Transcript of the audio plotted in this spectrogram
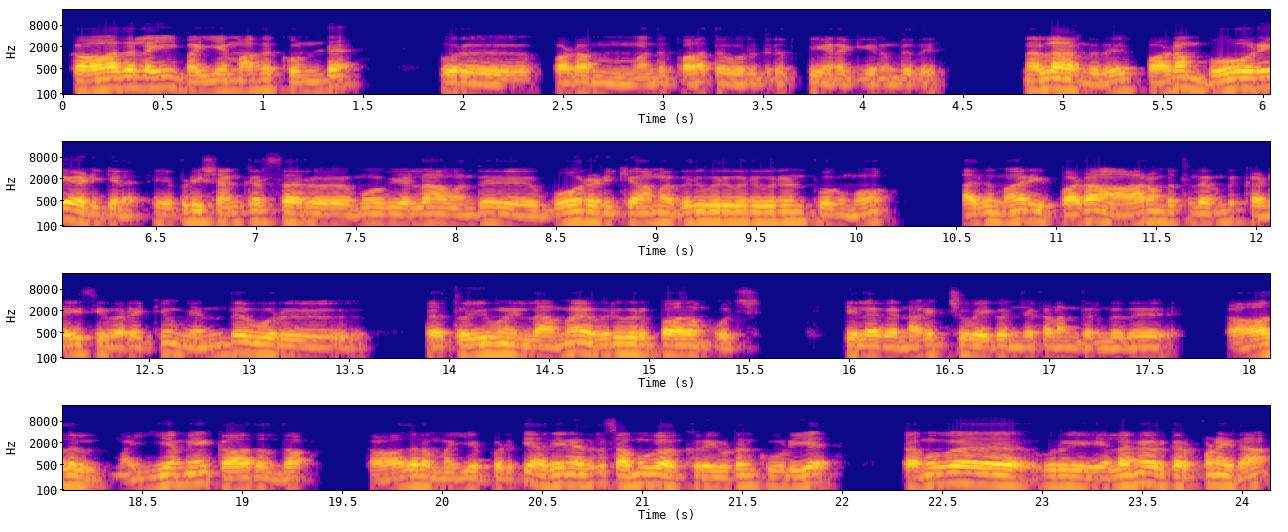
காதலை மையமாக கொண்ட ஒரு படம் வந்து பார்த்த ஒரு திருப்தி எனக்கு இருந்தது. நல்லா இருந்தது. படம் போரே அடிக்கலை எப்படி சங்கர் சார் மூவி எல்லாம் வந்து போர் அடிக்காமல் விறுவிறு விறுவிறுன்னு போகுமோ, அது மாதிரி படம் ஆரம்பத்துலேருந்து கடைசி வரைக்கும் எந்த ஒரு தொய்வும் இல்லாமல் விறுவிறுப்பாக தான் போச்சு. இதில் நகைச்சுவை கொஞ்சம் கலந்திருந்தது. காதல் மையமே காதல் தான். காதலை மையப்படுத்தி அதே நேரத்தில் சமூக அக்கறையுடன் கூடிய சமூக ஒரு எல்லாமே ஒரு கற்பனை தான்.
